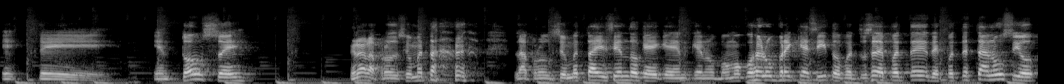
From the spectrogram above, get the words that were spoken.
Este, entonces, mira, la producción me está, la producción me está diciendo que, nos vamos a coger un brequecito. Pues entonces, después de, después de este anuncio,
